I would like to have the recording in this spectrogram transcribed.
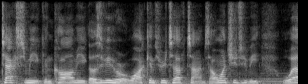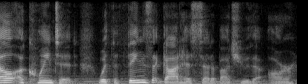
text me, you can call me. Those of you who are walking through tough times, I want you to be well acquainted with the things that God has said about you that are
